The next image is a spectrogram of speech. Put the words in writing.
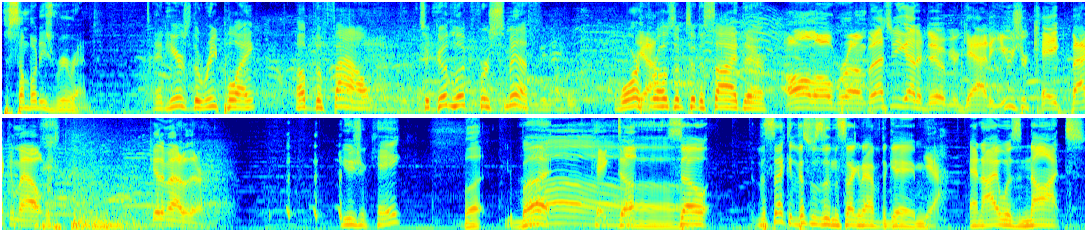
to somebody's rear end. And here's the replay of the foul. It's a good look for Smith. War Yeah. throws him to the side there. all over him. But that's what you got to do if you're Gaddy. Use your cake, back him out, get him out of there. Use your cake. But But oh. caked up. So the second this was in the second half of the game. Yeah. And I was not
